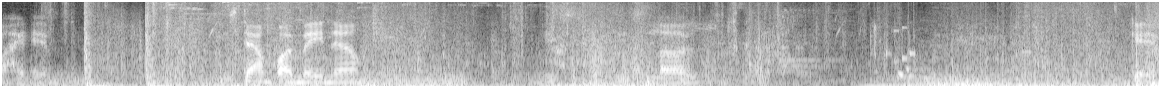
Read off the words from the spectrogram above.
I hit him. He's down by me now. He's, he's low. Get him.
